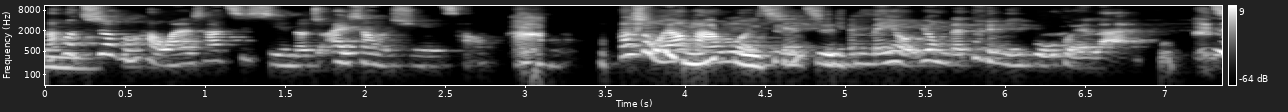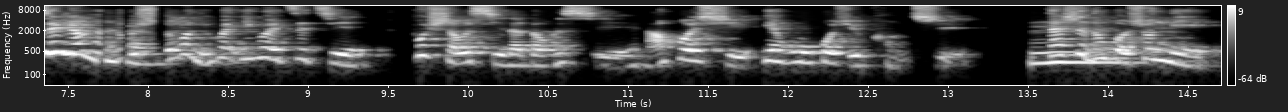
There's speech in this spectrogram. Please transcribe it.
然后之后很好玩的是，他自己呢就爱上了薰衣草。他说：“我要把我前几年没有用的对弥补回来。”所以人很多时候你会因为自己不熟悉的东西，然后或许厌恶，或许恐惧。嗯、但是如果说你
